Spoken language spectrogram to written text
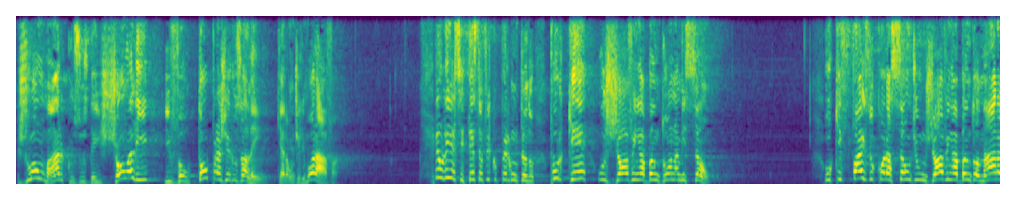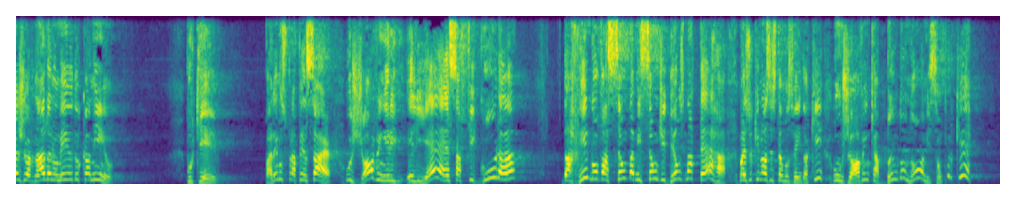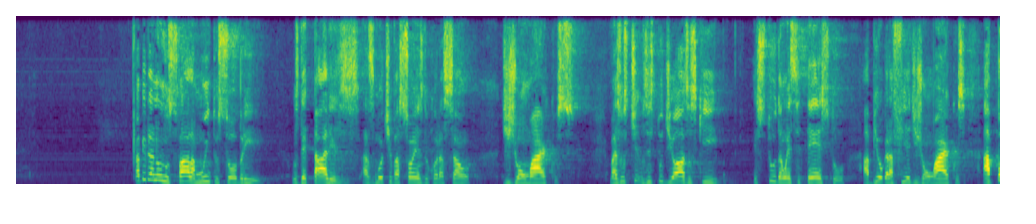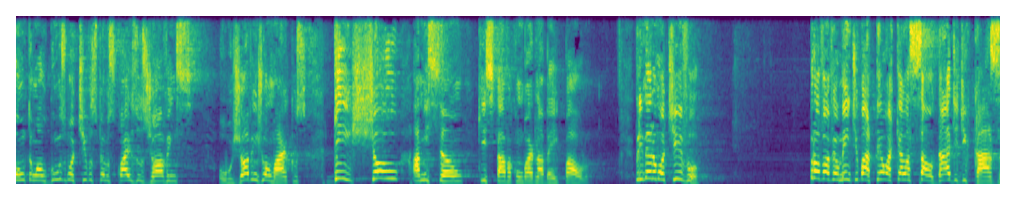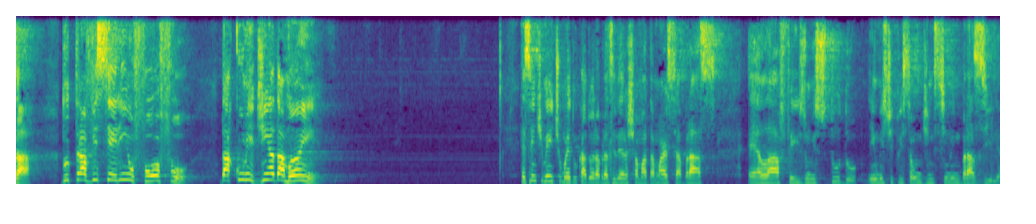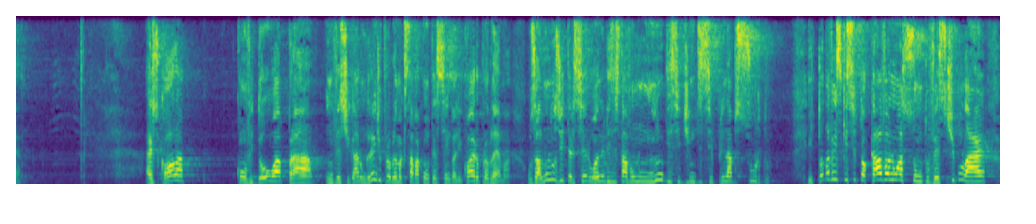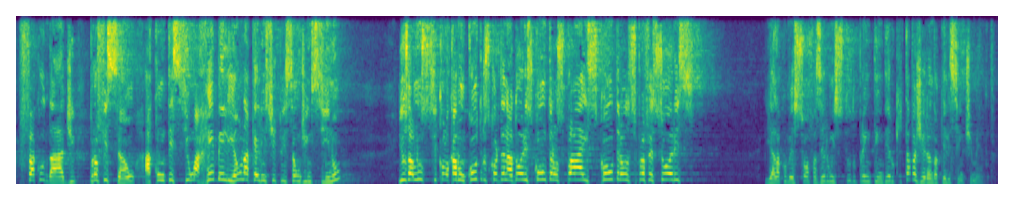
João Marcos os deixou ali e voltou para Jerusalém, que era onde ele morava. Eu leio esse texto e fico perguntando: por que o jovem abandona a missão? O que faz o coração de um jovem abandonar a jornada no meio do caminho? Porque, paremos para pensar, o jovem ele, ele é essa figura da renovação da missão de Deus na terra. Mas o que nós estamos vendo aqui? Um jovem que abandonou a missão. Por quê? A Bíblia não nos fala muito sobre os detalhes, as motivações do coração de João Marcos, mas os, os estudiosos que estudam esse texto, a biografia de João Marcos, apontam alguns motivos pelos quais os jovens, ou o jovem João Marcos, deixou a missão que estava com Barnabé e Paulo. Primeiro motivo, provavelmente bateu aquela saudade de casa, do travesseirinho fofo, da comidinha da mãe. Recentemente, uma educadora brasileira chamada Márcia Brás, ela fez um estudo em uma instituição de ensino em Brasília. A escola convidou-a para investigar um grande problema que estava acontecendo ali. Qual era o problema? Os alunos de terceiro ano eles estavam num índice de indisciplina absurdo. E toda vez que se tocava no assunto vestibular, faculdade, profissão, acontecia uma rebelião naquela instituição de ensino. E os alunos se colocavam contra os coordenadores, contra os pais, contra os professores. E ela começou a fazer um estudo para entender o que estava gerando aquele sentimento.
